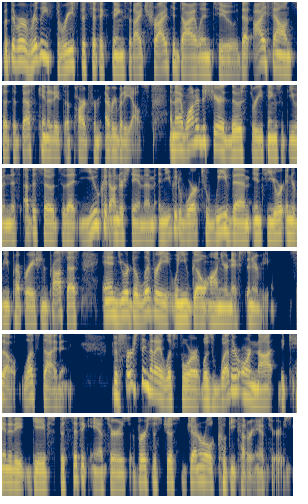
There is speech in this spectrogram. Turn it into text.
But there were really three specific things that I tried to dial into that I found set the best candidates apart from everybody else. And I wanted to share those three things with you in this episode so that you could understand them and you could work to weave them into your interview preparation process and your delivery when you go on your next interview. So let's dive in. The first thing that I looked for was whether or not the candidate gave specific answers versus just general cookie cutter answers.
